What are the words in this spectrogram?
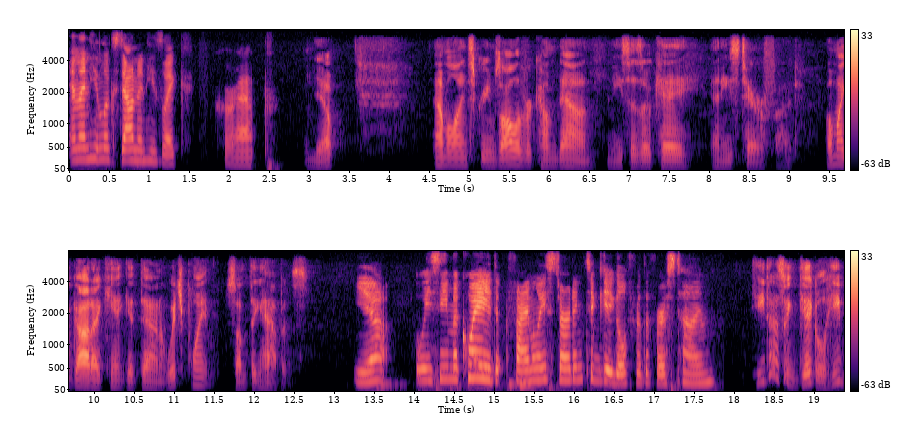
And then he looks down and he's like, crap. Yep. Emmeline screams, Oliver, come down. And he says, okay. And he's terrified. Oh my god, I can't get down. At which point, something happens. Yeah. We see McQuaid finally starting to giggle for the first time. He doesn't giggle, he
